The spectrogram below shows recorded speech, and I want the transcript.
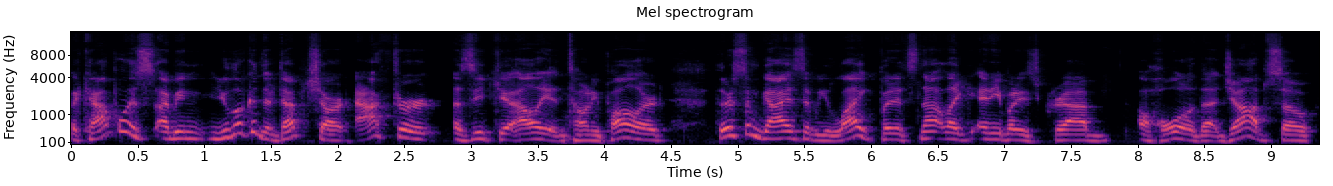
the Cowboys, I mean, you look at their depth chart after Ezekiel Elliott and Tony Pollard, there's some guys that we like, but it's not like anybody's grabbed a hold of that job. So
